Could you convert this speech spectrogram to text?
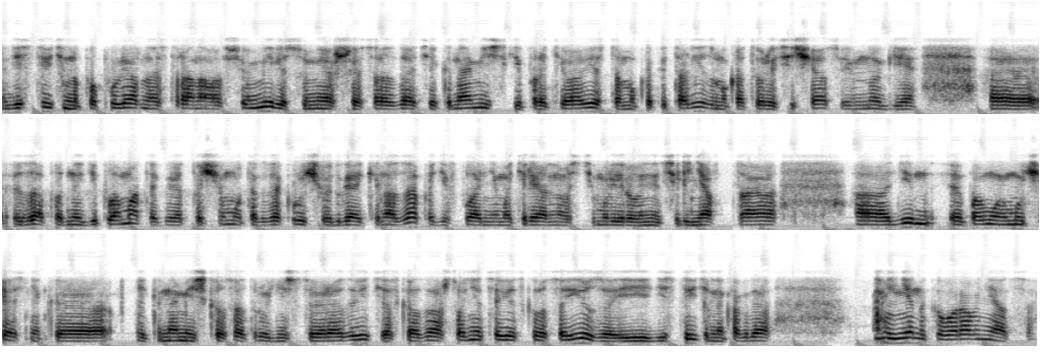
действительно популярная страна во всем мире, сумевшая создать экономический противовес тому капитализму, который сейчас и многие э, западные дипломаты говорят, почему так закручивают гайки на Западе в плане материального стимулирования населения. А, один, э, по-моему, участник э, экономического сотрудничества и развития сказал, что нет Советского Союза, и действительно, когда не на кого равняться.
